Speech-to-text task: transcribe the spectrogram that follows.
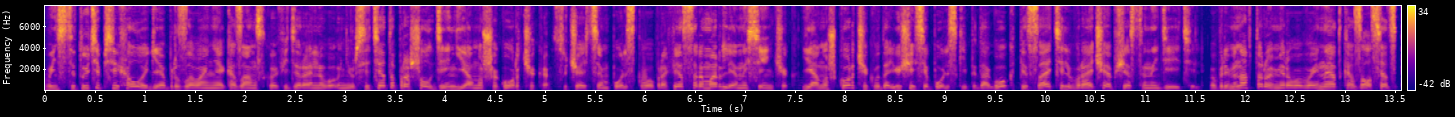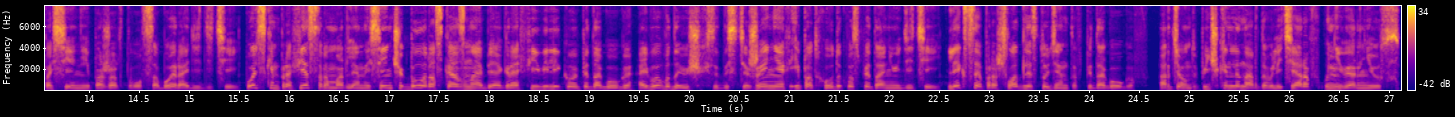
В Институте психологии и образования Казанского федерального университета прошел День Януша Корчака с участием польского профессора Марлены Сенчик. Януш Корчик – выдающийся польский педагог, писатель, врач и общественный деятель. Во времена Второй мировой войны отказался от спасения и пожертвовал собой ради детей. Польским профессором Марлены Сенчик было рассказано о биографии великого педагога, о его выдающихся достижениях и подходу к воспитанию детей. Лекция прошла для студентов-педагогов. Артем Тупичкин, Ленар Давлетьяров, Univer News.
